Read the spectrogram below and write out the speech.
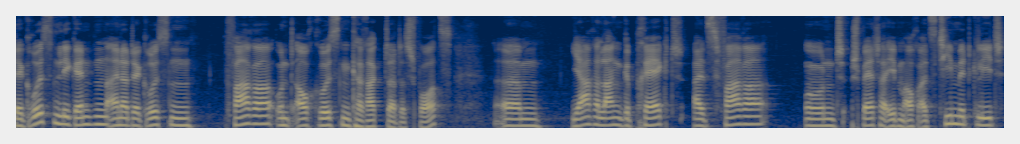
der größten Legenden, einer der größten Fahrer und auch größten Charakter des Sports. Ähm, jahrelang geprägt als Fahrer und später eben auch als Teammitglied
